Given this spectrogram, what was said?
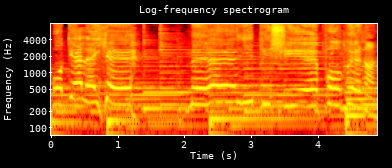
ότι έλεγε με έλλειπηση επομέναν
